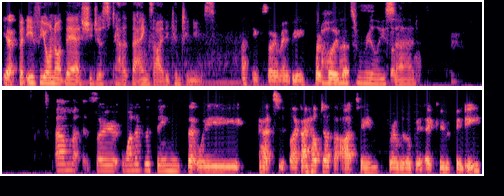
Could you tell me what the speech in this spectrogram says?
Yeah. But if you're not there, she just has the anxiety continues. I think so, maybe. Hopefully oh, that's, that's really sad. Um, so one of the things that we had to like I helped out the art team for a little bit at Coober Pedy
